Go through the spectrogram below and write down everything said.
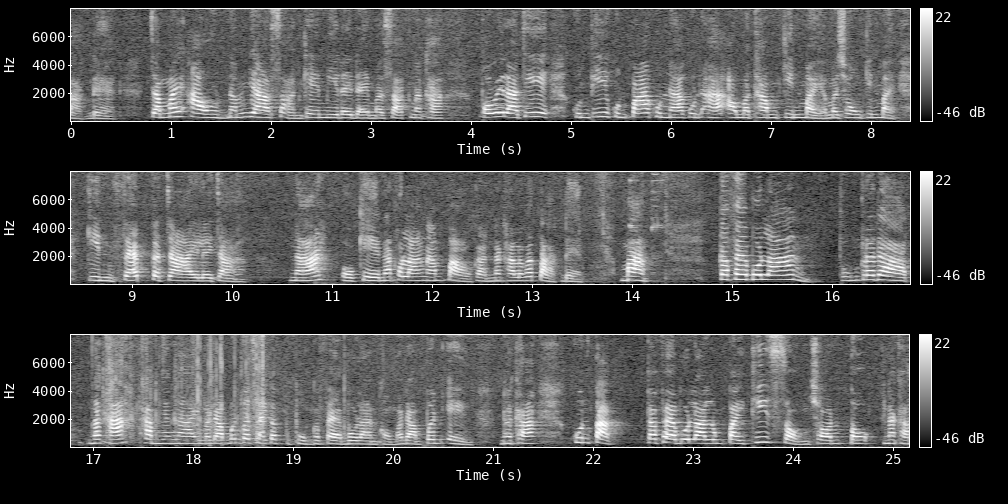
ตากแดด จะไม่เอาน้ำยาสารเคมีใด ๆ มาซักนะคะ เพราะเวลาที่คุณพี่คุณป้าคุณน้าคุณอาเอามาทำกินใหม่เอามาชงกินใหม่กลิ่นแฟบกระจายเลยจ้ะนะโอเคนะเขาล้างน้ำเปล่ากันนะคะ แล้วก็ตากแดดมากาแฟโบราณถุงกระดาษนะคะทำยังไงมาดามเปิ้ลก็ใช้กับผงกาแฟโบราณของมาดามเปิ้ลเองนะคะ คุณตักกาแฟโบราณลงไปที่ 2 ช้อนโต๊ะนะคะ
